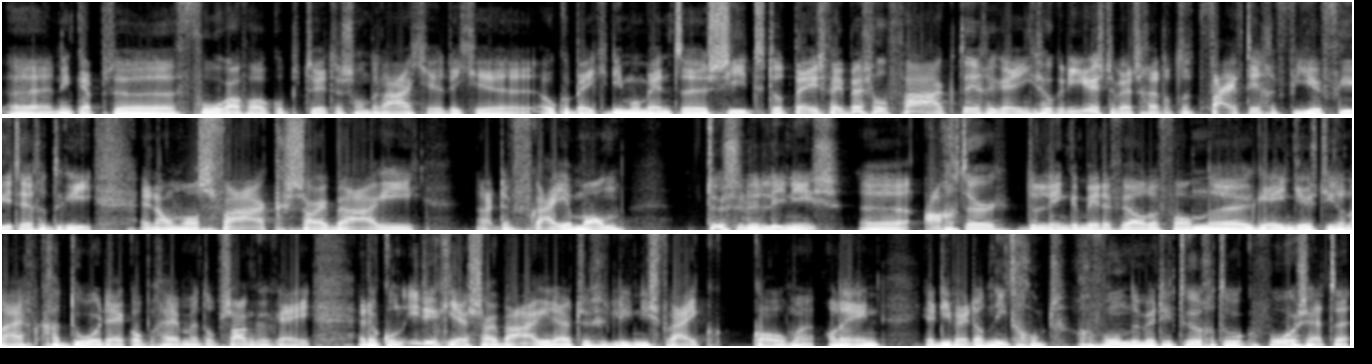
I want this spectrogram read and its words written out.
uh, en ik heb vooraf ook op Twitter zo'n draadje, dat je ook een beetje die momenten ziet dat PSV best wel vaak tegen Rangers, ook in die eerste wedstrijd, dat het 5 tegen 4, 4 tegen 3. En dan was vaak Saibari nou, de vrije man tussen de linies. Uh, achter de linker middenvelder van uh, Rangers. Die dan eigenlijk gaat doordekken op een gegeven moment op Sangaré. En dan kon iedere keer Saibari daar tussen de linies vrij komen. Alleen, ja, die werd dan niet goed gevonden met die teruggetrokken voorzetten.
